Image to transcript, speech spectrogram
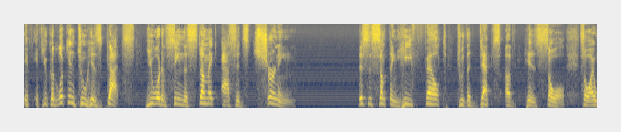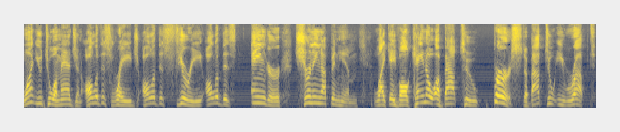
if, if you could look into his guts, you would have seen the stomach acids churning. This is something he felt to the depths of his soul. So I want you to imagine all of this rage, all of this fury, all of this anger churning up in him like a volcano about to burst, about to erupt.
